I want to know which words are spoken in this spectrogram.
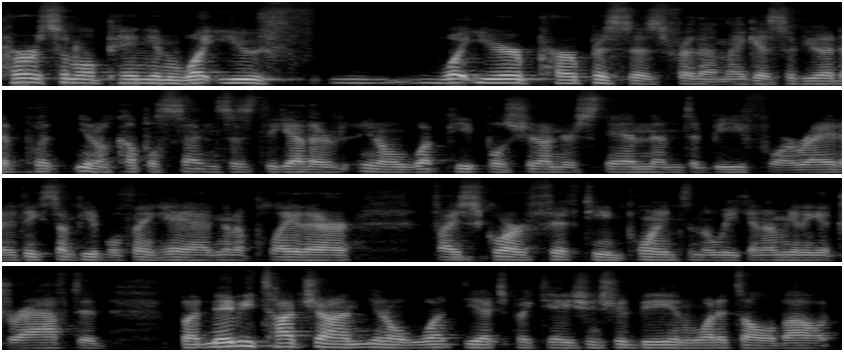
personal opinion what you what your purpose is for them i guess if you had to put you know a couple sentences together you know what people should understand them to be for right? I think some people think hey i'm going to play there. If i score 15 points in the weekend i'm going to get drafted. But maybe touch on you know what the expectation should be and what it's all about.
